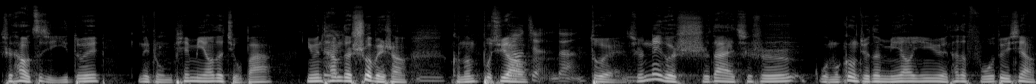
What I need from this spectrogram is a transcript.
其实他有自己一堆那种偏民谣的酒吧，因为他们的设备上可能不需要简单。对，其实那个时代，其实我们更觉得民谣音乐它的服务对象。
